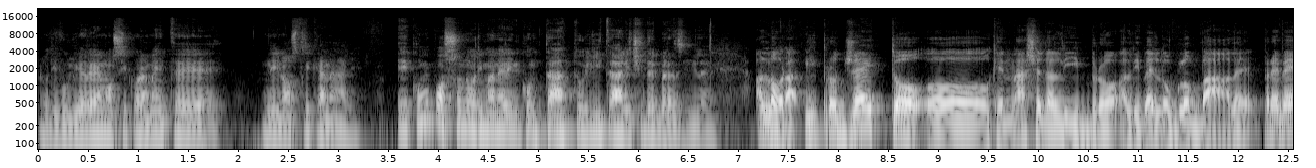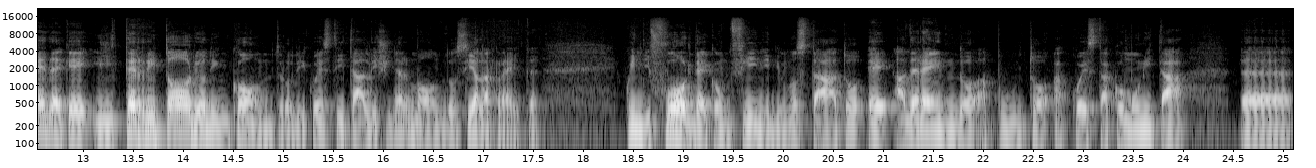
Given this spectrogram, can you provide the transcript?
lo divulgheremo sicuramente nei nostri canali. E come possono rimanere in contatto gli italici del Brasile? Allora, il progetto oh, che nasce dal libro a livello globale prevede che il territorio d'incontro di questi italici nel mondo sia la rete, quindi fuori dai confini di uno Stato e aderendo appunto a questa comunità eh,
